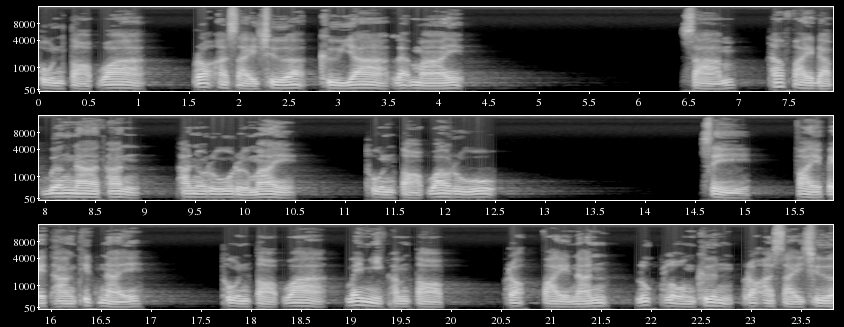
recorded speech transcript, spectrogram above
ทูลตอบว่า เพราะอาศัยเชื้อคือหญ้าและไม้ 3. ถ้าไฟดับเบื้องหน้าท่าน ท่านรู้หรือไม่ ทูลตอบว่ารู้ 4. ไฟไปทางทิศไหน ทูลตอบว่าไม่มีคำตอบ เพราะไฟนั้นลุกโผลงขึ้น เพราะอาศัยเชื้อ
